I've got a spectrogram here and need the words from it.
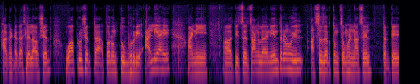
हा घटक असलेलं औषध वापरू शकता. परंतु भुरी आली आहे आणि तिचं चांगलं नियंत्रण होईल असं जर तुमचं म्हणणं असेल तर ते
